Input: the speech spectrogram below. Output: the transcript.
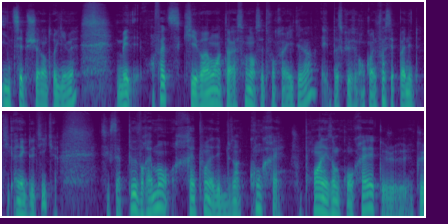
l'inception entre guillemets. Mais en fait, ce qui est vraiment intéressant dans cette fonctionnalité-là, et parce que encore une fois, c'est pas anecdotique, c'est que ça peut vraiment répondre à des besoins concrets. Je vous prends un exemple concret que je,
